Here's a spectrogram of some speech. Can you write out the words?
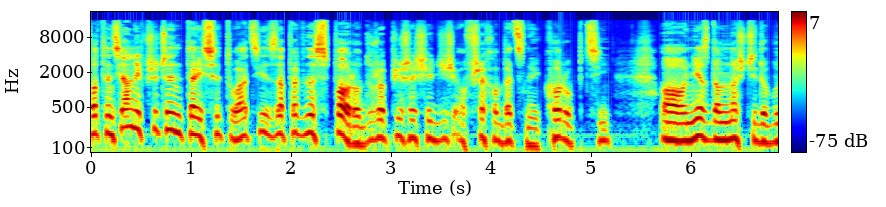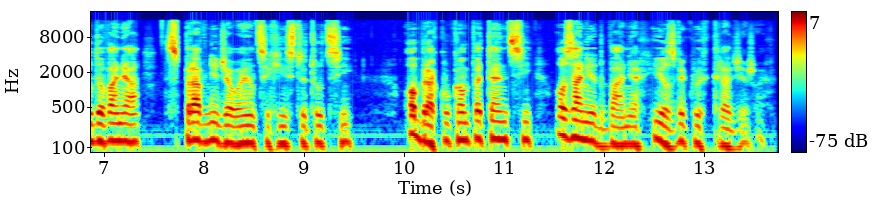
Potencjalnych przyczyn tej sytuacji jest zapewne sporo. Dużo pisze się dziś o wszechobecnej korupcji, o niezdolności do budowania sprawnie działających instytucji, o braku kompetencji, o zaniedbaniach i o zwykłych kradzieżach.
